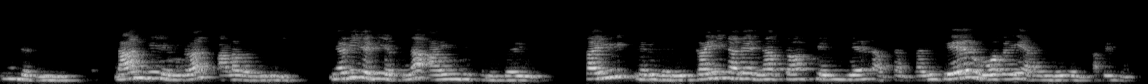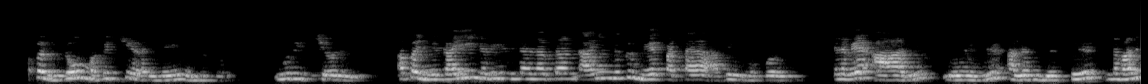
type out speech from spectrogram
சிந்தடி நான்கு என்றால் அளவடி நெடிலடி அப்படின்னா ஐந்து சீர்கள். கை நெடுங்கடி கையினால என்ன அர்த்தம்? செல்லியன் அர்த்தம். கை பேர் உவகை அடைந்தேன் அப்படின்னு. அப்ப மிகவும் மகிழ்ச்சி அடைந்தேன் என்று பொருள். உரிச்சொல் அப்ப இந்த கை நெடுகின்ற ஐந்துக்கும் மேற்பட்ட அப்படிங்கிற பொருள். எனவே ஆறு ஏழு அல்லது எட்டு இந்த மாதிரி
